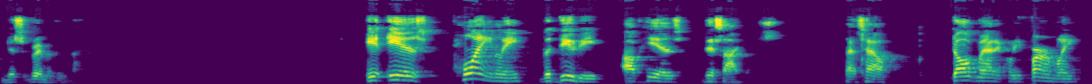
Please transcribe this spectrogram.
for disagreement in that. It is plainly the duty of his disciples. That's how dogmatically, firmly,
